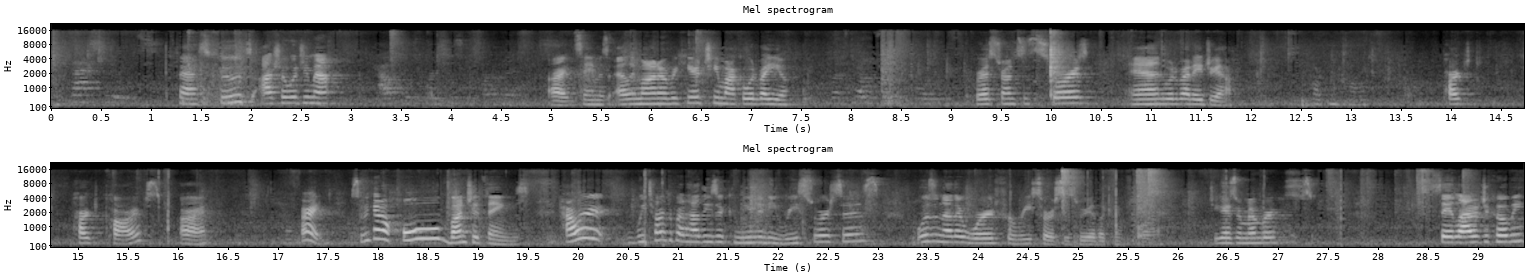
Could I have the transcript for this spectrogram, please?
Fast foods. Fast foods. Asha, what'd you map? Houses versus apartments. All right, same as Eliman over here. Chiamaka, what about you? Restaurants and stores. And what about Adriel? Parked, parked cars. All right. All right, so we got a whole bunch of things. How are we talked about how these are community resources? What was another word for resources we were looking for? Do you guys remember? Say louder, Jacoby.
